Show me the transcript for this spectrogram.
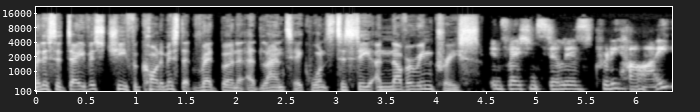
Melissa Davis, chief economist at Redburn Atlantic, wants to see another increase. Inflation still is pretty high,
